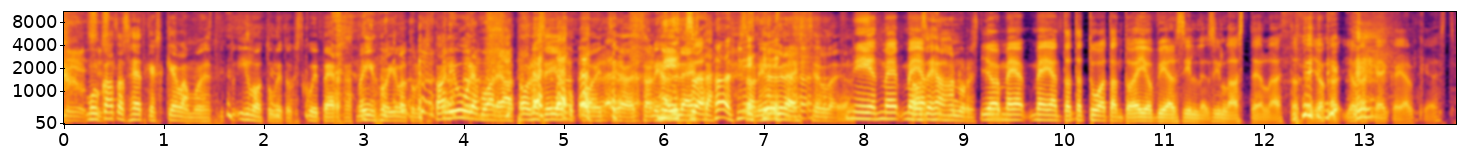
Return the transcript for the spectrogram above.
Niin, Mulla siis, katos hetkeksi kelaamaan, että vittu ilotulitukset, kuin persästä. Mä inhoan ilotulitukset. Tää on niin uuden vuoden aatto, onhan se joku pointti jo, että se on ihan Niin, yleistä. se on, Se on ihan yleistä silloin jo. Niin, että me, On meidän, se ihan hanurista. joo, meidän, meidän tota, tuotanto ei ole vielä sillä, sillä asteella, että tota, joka, joka keikan jälkeen sit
